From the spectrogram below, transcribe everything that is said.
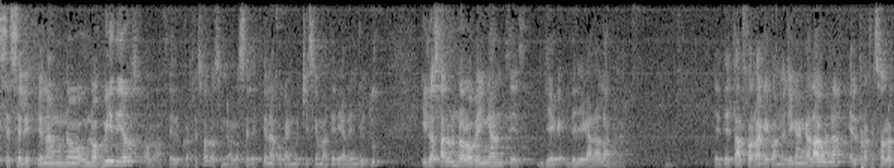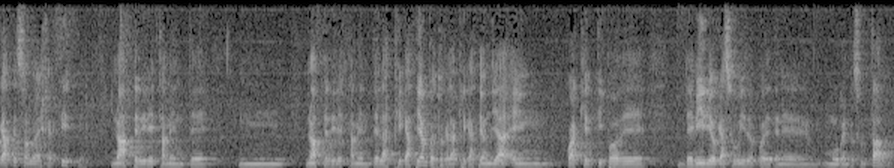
se seleccionan unos vídeos, o lo hace el profesor, o si no lo selecciona porque hay muchísimo material en YouTube, y los alumnos lo ven antes de llegar al aula. De tal forma que cuando llegan al aula, el profesor lo que hace son los ejercicios, no hace directamente, mm, no hace directamente la explicación, puesto que la explicación ya en cualquier tipo de, de vídeo que ha subido puede tener muy buen resultado.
